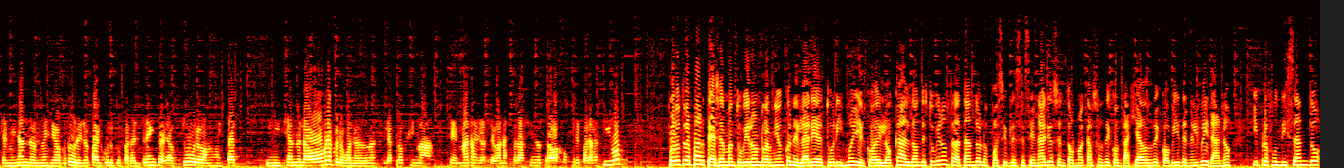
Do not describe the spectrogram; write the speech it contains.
terminando el mes de octubre. Yo calculo que para el 30 de octubre vamos a estar iniciando la obra, pero bueno, durante la próxima semana ya se van a estar haciendo trabajos preparativos. Por otra parte, ayer mantuvieron reunión con el área de turismo y el COE local, donde estuvieron tratando los posibles escenarios en torno a casos de contagiados de COVID en el verano y profundizando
